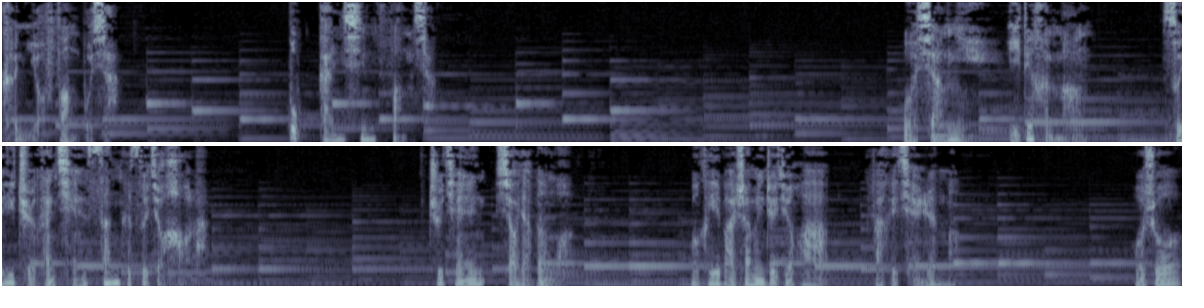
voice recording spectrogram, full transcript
可你又放不下，不甘心放下。我想你。一定很忙，所以只看前三个字就好了。之前小雅问我：“我可以把上面这句话发给前任吗？”我说：“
